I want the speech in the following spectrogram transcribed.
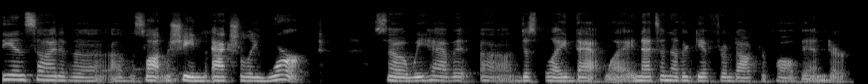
the inside of a, of a slot machine actually worked. So we have it uh, displayed that way. And that's another gift from Dr. Paul Bender.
